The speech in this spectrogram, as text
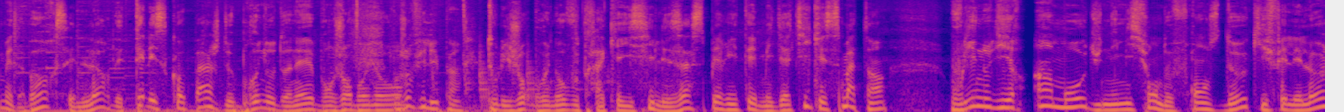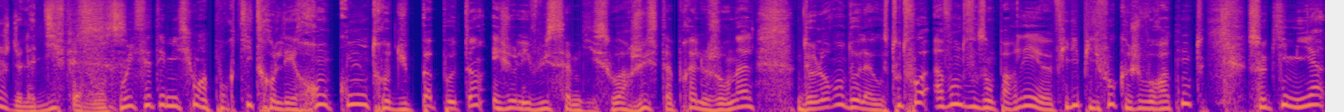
Mais d'abord, c'est l'heure des télescopages de Bruno Donnet. Bonjour Bruno. Bonjour Philippe. Tous les jours, Bruno, vous traquez ici les aspérités médiatiques. Et ce matin, vous vouliez nous dire un mot d'une émission de France 2 qui fait l'éloge de la différence. Oui, cette émission a pour titre Les rencontres du papotin et je l'ai vu samedi soir, juste après le journal de Laurent Delahousse. Toutefois, avant de vous en parler, euh, Philippe, il faut que je vous raconte ce qui m'y a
